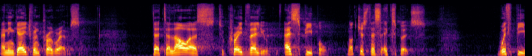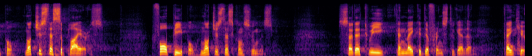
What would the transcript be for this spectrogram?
and engagement programs that allow us to create value as people, not just as experts, with people, not just as suppliers, for people, not just as consumers, so that we can make a difference together. Thank you.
